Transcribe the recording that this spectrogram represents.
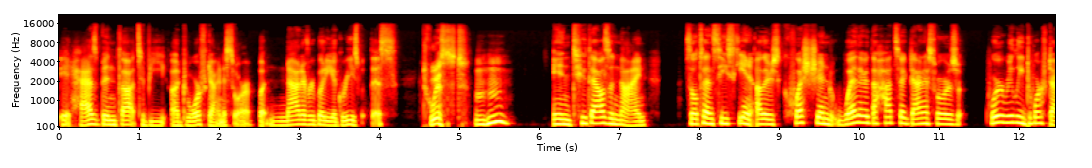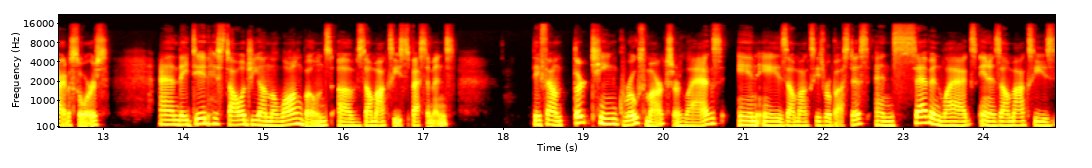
it has been thought to be a dwarf dinosaur, but not everybody agrees with this. Twist. Mm-hmm. In 2009, Zoltan Csiki and others questioned whether the Hatzeg dinosaurs were really dwarf dinosaurs and they did histology on the long bones of Zalmoxes specimens. They found 13 growth marks or lags in a Zalmoxes robustus and seven lags in a Zalmoxes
